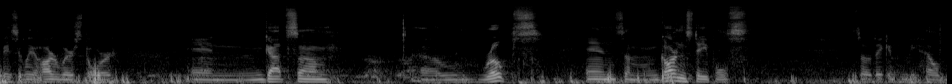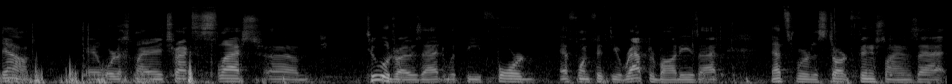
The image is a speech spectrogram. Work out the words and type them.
basically a hardware store, and got some uh, ropes and some garden staples so they can be held down. And where my Traxxas Slash um, two-wheel drive is at with the Ford F-150 Raptor body is at, that's where the start finish line is at.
